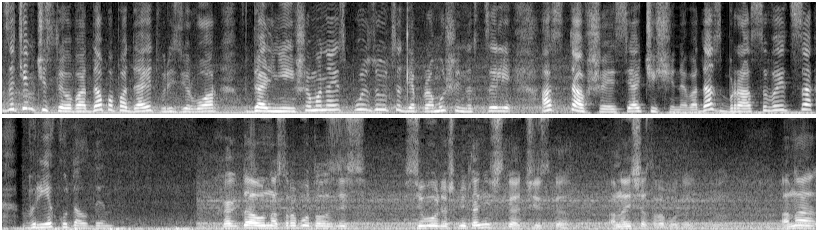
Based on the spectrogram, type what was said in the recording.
Затем чистая вода попадает в резервуар. В дальнейшем она используется для промышленных целей. Оставшаяся очищенная вода сбрасывается в реку Долдын. Когда у нас работала здесь всего лишь механическая очистка, она и сейчас работает, она,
